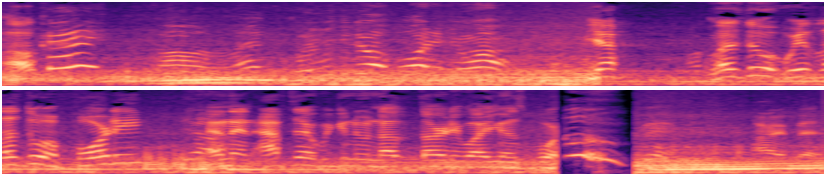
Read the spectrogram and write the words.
Okay. So let's, we can do a 40 if you want. Yeah. Let's do it. We, let's do a 40, Yeah. and then after that we can do another 30 while you're in sport. Bet. All right, bet.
